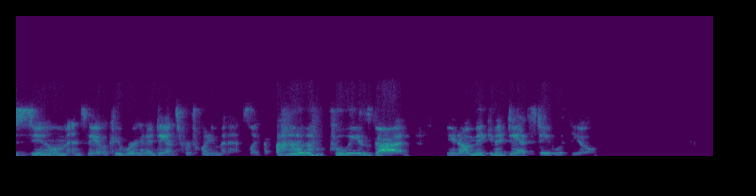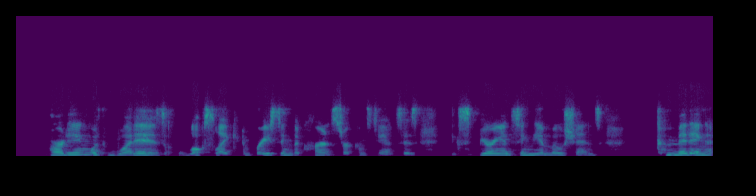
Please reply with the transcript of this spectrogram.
Zoom and say, okay, we're going to dance for 20 minutes. Like, please, God, you know, I'm making a dance date with you partying with what is looks like embracing the current circumstances, experiencing the emotions, committing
